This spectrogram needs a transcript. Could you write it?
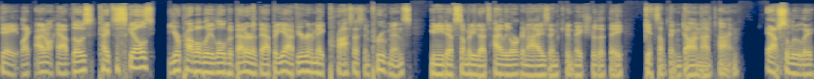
date. Like I don't have those types of skills. You're probably a little bit better at that. But yeah, if you're going to make process improvements, you need to have somebody that's highly organized and can make sure that they get something done on time. Absolutely.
